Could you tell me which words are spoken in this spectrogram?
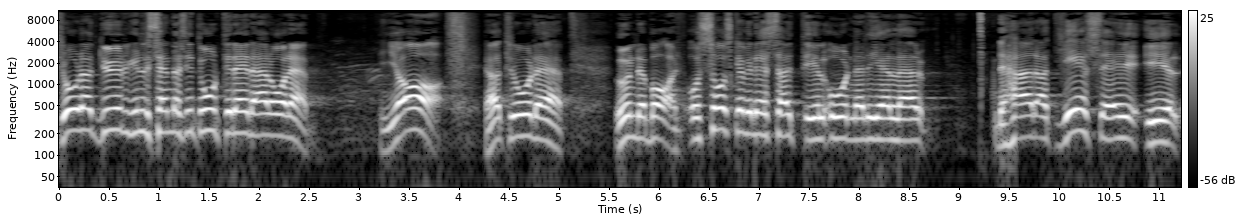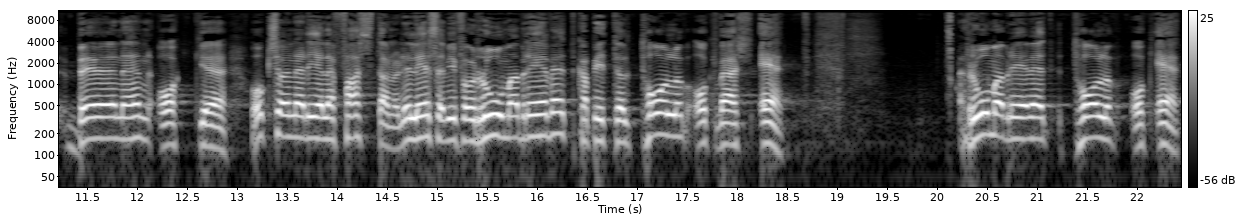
Tror du att Gud vill sända sitt ord till dig det här året? Ja, jag tror det. Underbart. Och så ska vi läsa ett till ord när det gäller det här att ge sig i bönen och eh, också när det gäller fastan. Och det läser vi från Romarbrevet kapitel 12 och vers 1. Romarbrevet 12 och 1.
